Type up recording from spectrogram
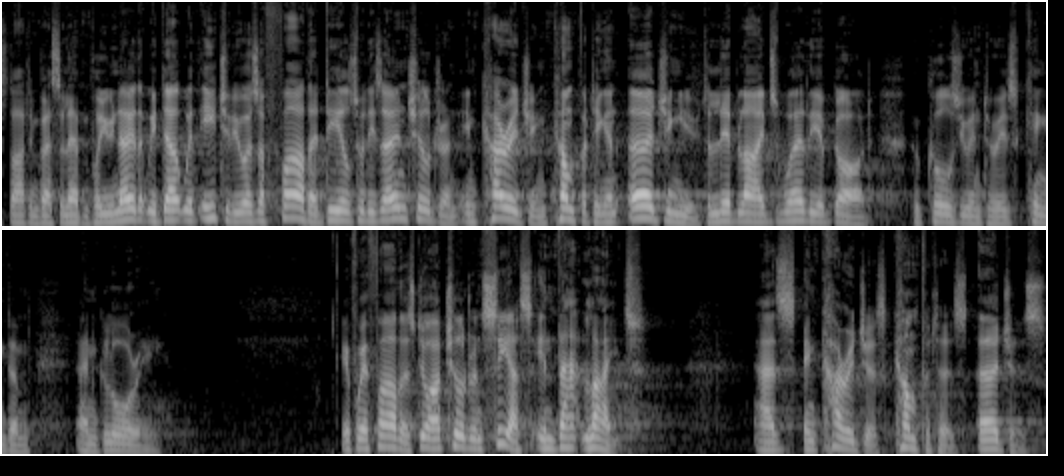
Start in verse 11. For you know that we dealt with each of you as a father deals with his own children, encouraging, comforting, and urging you to live lives worthy of God who calls you into his kingdom and glory. If we're fathers, do our children see us in that light as encouragers, comforters, urgers?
